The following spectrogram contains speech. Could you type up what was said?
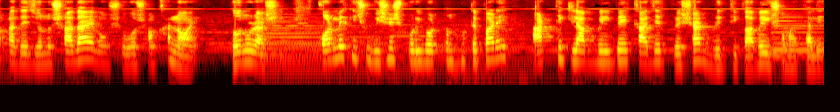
আপনাদের জন্য সাদা এবং শুভ সংখ্যা নয়। ধনুরাশি কর্মে কিছু বিশেষ পরিবর্তন হতে পারে, আর্থিক লাভ মিলবে, কাজের প্রেশার বৃদ্ধি পাবে এই সময়কালে।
